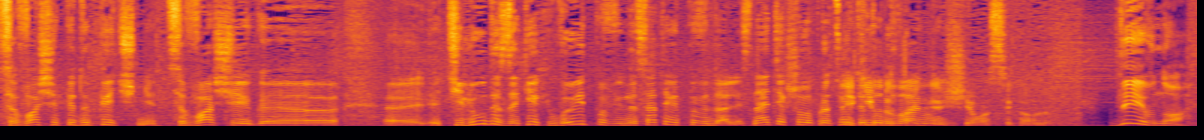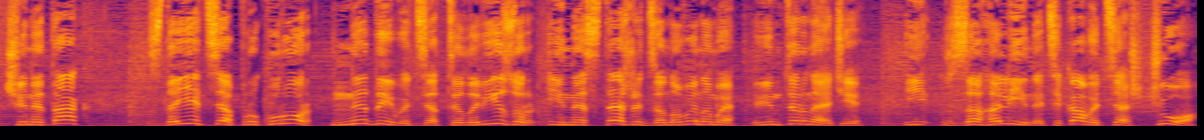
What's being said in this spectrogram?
Це ваші підопічні, це ваші е, е, ті люди, за яких ви відпов... несете відповідальність. Навіть якщо ви працюєте Які тут два питання дні. ще вас цікавлять? Дивно, чи не так? Здається, прокурор не дивиться телевізор і не стежить за новинами в інтернеті. І взагалі не цікавиться, що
